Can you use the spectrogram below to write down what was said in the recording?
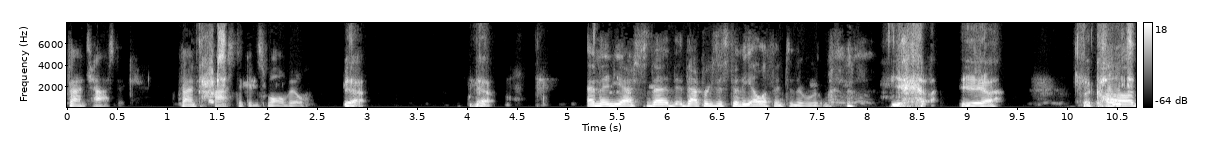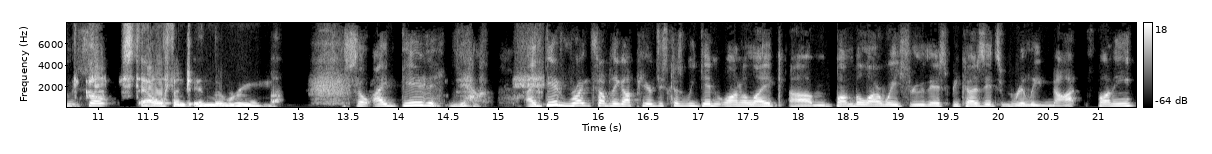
fantastic, fantastic in Smallville. Yeah. Yeah. And then yes, that that brings us to the elephant in the room. Yeah, yeah. The cult Um, so elephant in the room. so I did, yeah, I did write something up here just because we didn't want to like um, bumble our way through this because it's really not funny.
